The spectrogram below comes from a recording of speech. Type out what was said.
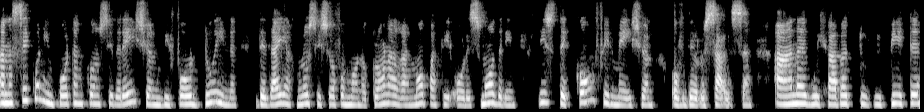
And a second important consideration before doing the diagnosis of monoclonal gammopathy or smoldering is the confirmation of the results. And uh, we have to repeat uh,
